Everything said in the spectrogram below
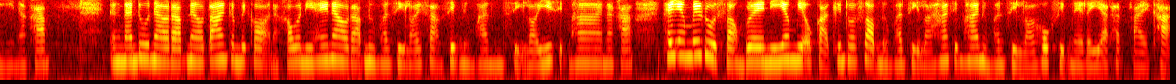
นี้นะคะ ดังนั้นดูแนวรับแนวต้านกันไปก่อนนะคะ วันนี้ให้แนวรับ 1,430-1,425 นะคะ ถ้ายังไม่หลุด 2 บริเวณนี้ยังมีโอกาสขึ้นทดสอบ 1,455-1,400 60 ในระยะถัดไปค่ะ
